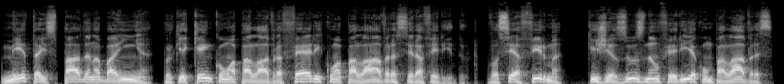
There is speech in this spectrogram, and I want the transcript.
Meta a espada na bainha, porque quem com a palavra fere, com a palavra será ferido. Você afirma que Jesus não feria com palavras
